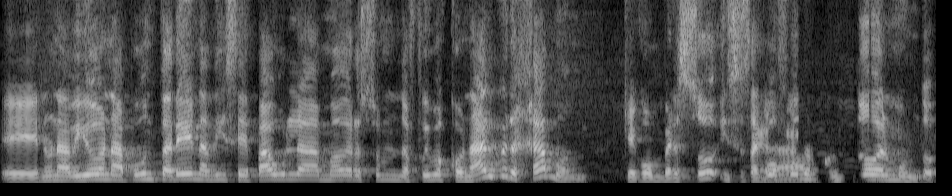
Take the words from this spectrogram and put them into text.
Eh, en un avión a Punta Arenas, dice Paula Motherson, nos fuimos con Albert Hammond, que conversó y se sacó Claro. fotos con todo el mundo.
